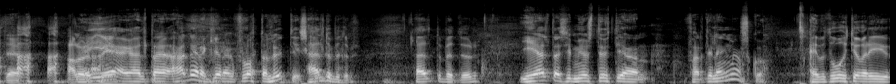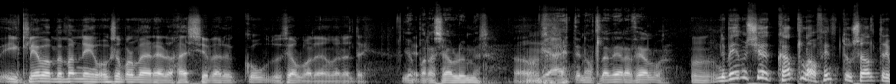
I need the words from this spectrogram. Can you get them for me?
þetta er alveg Ég rétt held að hann er að gera flotta hluti heldur betur heldur betur. Ég held að það sé mjög stutt í að hann fara til England sko. Hefur þú ekki að vera í, í klefa með manni og hugsa bara með þér, heyrðu, þessi verður góðu þjálfari eða hann verður eldri? Ég bara sjálfur mér. Ég ætti náttúrulega að vera að þjálfa Mm. Við hefum séð kalla á 50 aldri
